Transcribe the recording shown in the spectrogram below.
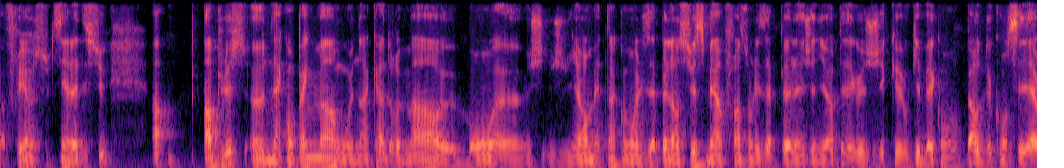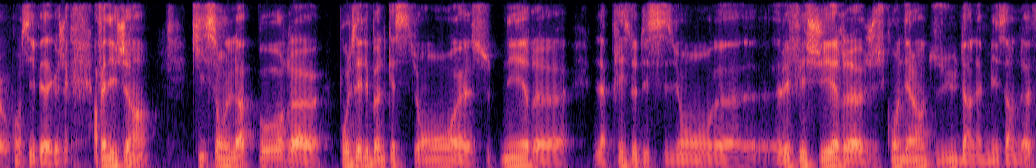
offrir un soutien là-dessus? En, plus, un accompagnement ou un encadrement, bon, viens maintenant, comment on les appelle en Suisse, mais en France, on les appelle ingénieurs pédagogiques. Au Québec, on parle de conseillers ou conseillers pédagogiques. Enfin, des gens qui sont là pour poser les bonnes questions, soutenir la prise de décision, euh, réfléchir euh, jusqu'où on est rendu dans la mise en œuvre.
